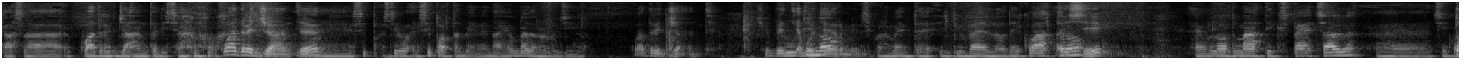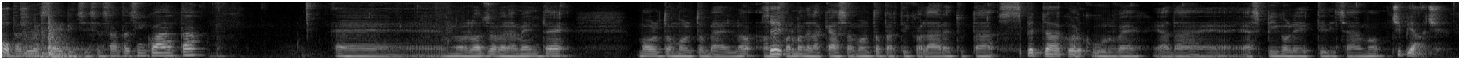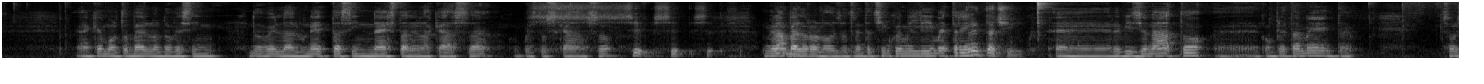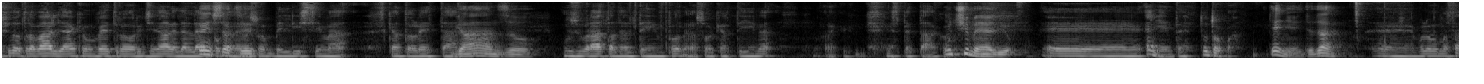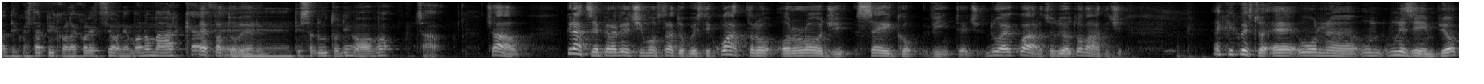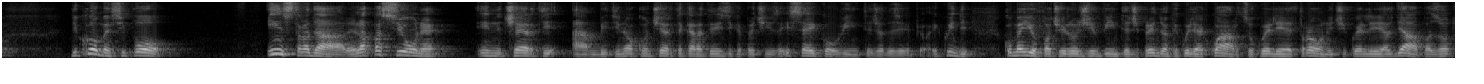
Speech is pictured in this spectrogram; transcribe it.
cassa quadreggiante, diciamo. Quadreggiante, eh? Si, si- si porta bene, dai, è un bel orologino. Quadreggiante. Ci inventiamo L'ultimo, termini. sicuramente il più bello dei quattro, Eh, sì. è un Lord Matic Special eh, 5216 6050. È un orologio veramente molto molto bello. Ha Sì. una forma della cassa molto particolare, tutta a Spettacolo. curve e, ad- e a spigoletti, diciamo. Ci piace. È anche molto bello dove, si, dove la lunetta si innesta nella cassa con questo scanso. Sì, sì, sì. Un gran bel orologio, 35 mm, 35. eh, revisionato eh, completamente. Sono riuscito a trovargli anche un vetro originale dell'epoca Pensa te. nella sua bellissima scatoletta Ganzo. usurata dal tempo, nella sua cartina. Che spettacolo. Un cimelio. E, e niente, tutto qua. E niente, dai. Eh, volevo mostrarti questa piccola collezione monomarca. Hai fatto e bene. Ti saluto di nuovo. Ciao. Ciao. Grazie per averci mostrato questi quattro orologi Seiko Vintage. Due al quarzo, due automatici. E che questo è un, un- un esempio di come si può instradare la passione in certi ambiti, no? con certe caratteristiche precise. Il Seiko Vintage, ad esempio. E quindi, come io faccio i Longines Vintage, prendo anche quelli al quarzo, quelli elettronici, quelli al diapason.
